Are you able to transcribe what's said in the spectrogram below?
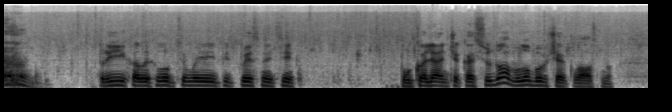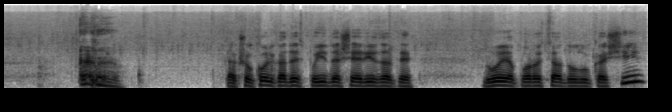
приїхали хлопці моєї підписниці по колянчика сюди, було б взагалі класно. Так що Колька десь поїде ще різати двоє порося до Лукаші.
